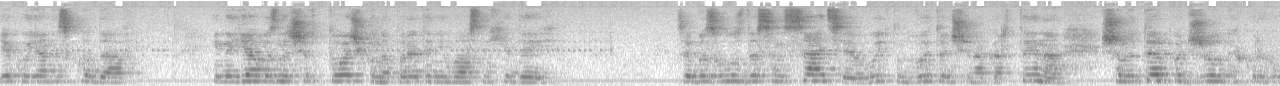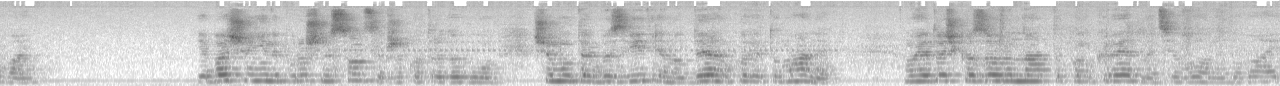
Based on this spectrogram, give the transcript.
яку я не складав, і не я визначив точку на перетині власних ідей. Це безглузда сенсація, витончена картина, що не терпить жодних коригувань. Я бачу в ній непорушне сонце вже котру добу. Чому так безвітряно, де ранкові тумани? Моя точка зору надто конкретна, цього не буває.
